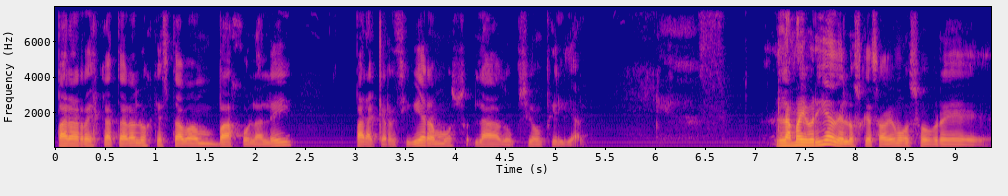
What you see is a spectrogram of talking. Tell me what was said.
para rescatar a los que estaban bajo la ley, para que recibiéramos la adopción filial. La mayoría de los que sabemos sobre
